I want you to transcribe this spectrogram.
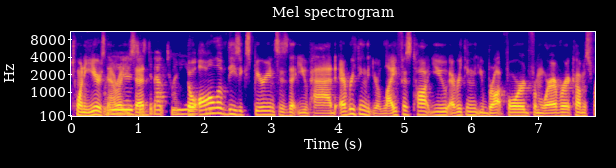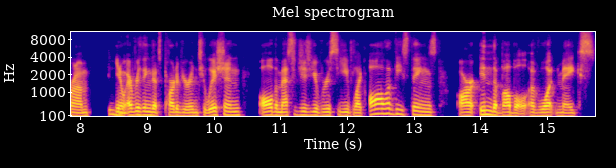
20 years now right you said just about 20 years. so all of these experiences that you've had, everything that your life has taught you, everything that you brought forward from wherever it comes from, you know, Mhm. everything that's part of your intuition, all the messages you've received, like all of these things are in the bubble of what makes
